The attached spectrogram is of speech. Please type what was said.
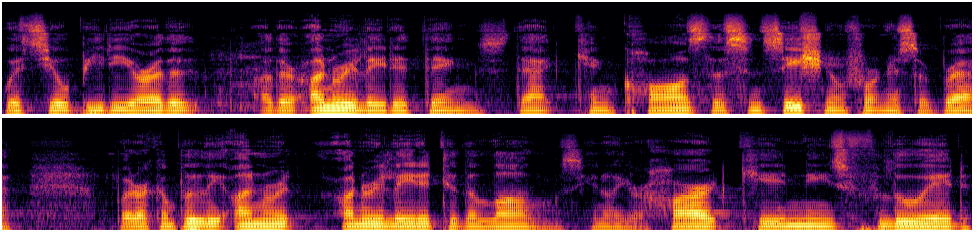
with COPD or other other unrelated things that can cause the sensation of shortness of breath, but are completely unre- unrelated to the lungs. You know, your heart, kidneys, fluid,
